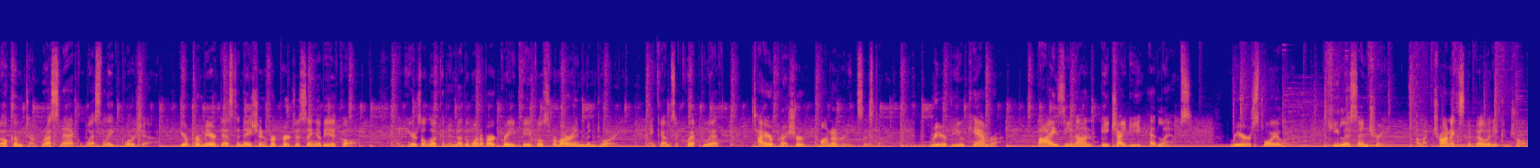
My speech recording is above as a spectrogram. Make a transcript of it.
Welcome to Rusnak Westlake Porsche, your premier destination for purchasing a vehicle. And here's a look at another one of our great vehicles from our inventory and comes equipped with tire pressure monitoring system, rear view camera, bi-xenon HID headlamps, rear spoiler, keyless entry, electronic stability control,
